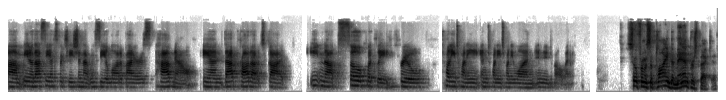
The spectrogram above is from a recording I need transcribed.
Um, you know, that's the expectation that we see a lot of buyers have now. And that product got eaten up so quickly through 2020 and 2021 in new development. So, from a supply and demand perspective,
